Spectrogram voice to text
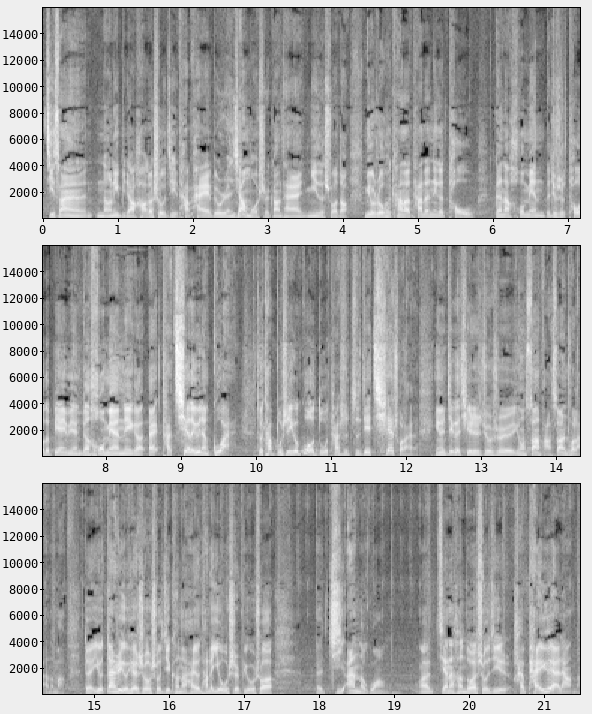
计算能力比较好的手机，它拍比如人像模式，刚才妮子说到，你有时候会看到它的那个头跟它后面的就是头的边缘跟后面那个，哎，它切的有点怪，就它不是一个过渡，它是直接切出来的，因为这个其实就是用算法算出来的嘛。对，有但是有些时候手机可能还有它的优势，比如说，呃，极暗的光啊，现在很多手机还拍月亮的。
